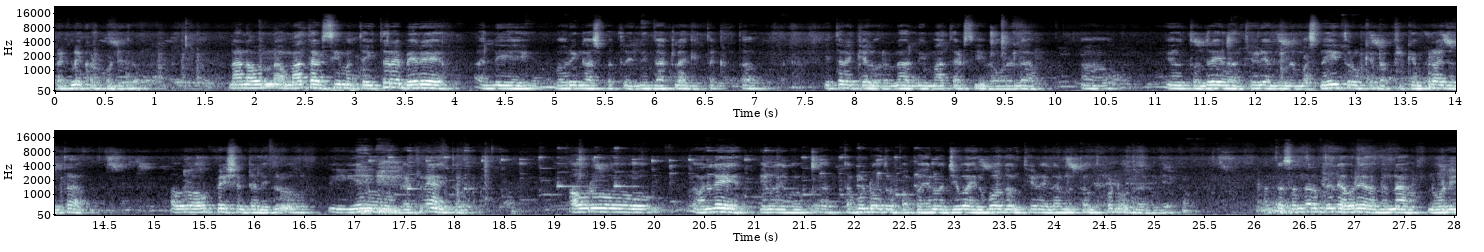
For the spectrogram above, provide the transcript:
ಪ್ರಜ್ಞೆ ಕಳ್ಕೊಂಡಿದ್ದರು ನಾನು ಅವ್ರನ್ನ ಮಾತಾಡಿಸಿ ಮತ್ತು ಇತರೆ ಬೇರೆ ಅಲ್ಲಿ ಬೌರಿಂಗ್ ಆಸ್ಪತ್ರೆಯಲ್ಲಿ ದಾಖಲಾಗಿರ್ತಕ್ಕಂಥ ಇತರ ಕೆಲವರನ್ನು ಅಲ್ಲಿ ಮಾತಾಡಿಸಿ ಅವರೆಲ್ಲ ಏನು ತೊಂದರೆ ಇಲ್ಲ ಅಂಥೇಳಿ ಅಲ್ಲಿ ನಮ್ಮ ಸ್ನೇಹಿತರು ಡಾಕ್ಟರ್ ಕೆಂಪರಾಜ್ ಅಂತ ಅವರು ಔಟ್ ಪೇಷಂಟಲ್ಲಿದ್ದರು ಏನು ಘಟನೆ ಆಯಿತು, ಅವರು ಅಲ್ಲೇ ಏನೋ ತಗೊಂಡು ಹೋದ್ರು ಪಾಪ, ಏನೋ ಜೀವ ಇರ್ಬೋದು ಅಂತೇಳಿ ಎಲ್ಲರನ್ನು ತಂದುಕೊಂಡು ಹೋದ್ರು ಅಲ್ಲಿಗೆ. ಅಂಥ ಸಂದರ್ಭದಲ್ಲಿ ಅವರೇ ಅದನ್ನು ನೋಡಿ,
